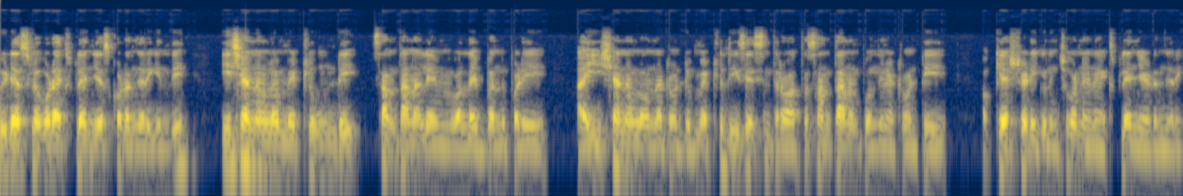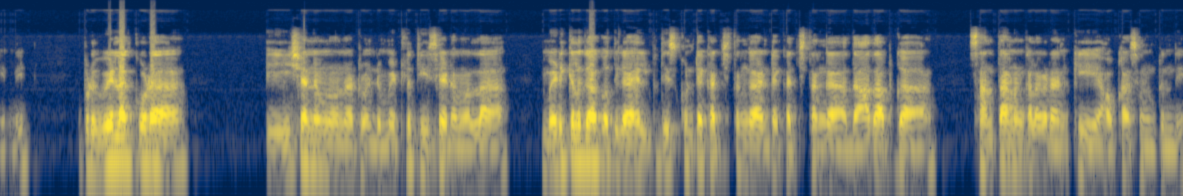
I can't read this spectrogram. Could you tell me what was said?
వీడియోస్లో కూడా ఎక్స్ప్లెయిన్ చేసుకోవడం జరిగింది. ఈశాన్యంలో మెట్లు ఉండి సంతానాలు వల్ల ఇబ్బంది పడి ఆ ఈశాన్యంలో ఉన్నటువంటి మెట్లు తీసేసిన తర్వాత సంతానం పొందినటువంటి ఒకే స్టడీ గురించి కూడా నేను ఎక్స్ప్లెయిన్ చేయడం జరిగింది. ఇప్పుడు వీళ్ళకు కూడా ఈ ఈశాన్యంలో ఉన్నటువంటి మెట్లు తీసేయడం వల్ల మెడికల్గా కొద్దిగా హెల్ప్ తీసుకుంటే ఖచ్చితంగా అంటే ఖచ్చితంగా దాదాపుగా సంతానం కలగడానికి అవకాశం ఉంటుంది.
